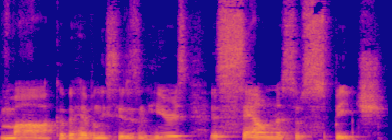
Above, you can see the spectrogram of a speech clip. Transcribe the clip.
mark of a heavenly citizen here is, is soundness of speech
